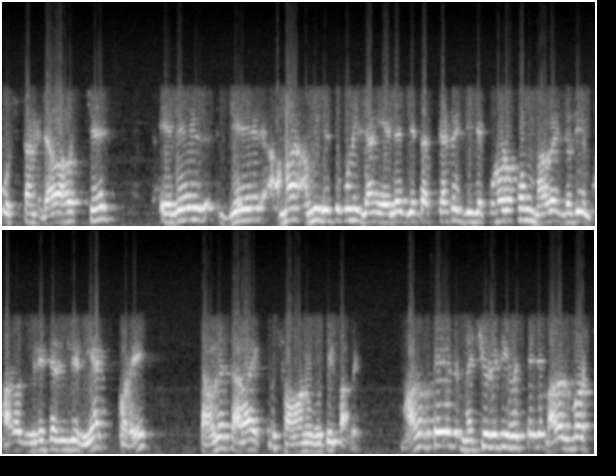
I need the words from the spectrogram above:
উস্কানি দেওয়া হচ্ছে। এদের যে আমার, আমি যেটুকুনি জানি, এদের যেটা স্ট্র্যাটেজি যে কোনো রকম ভাবে যদি ভারত মিলিটারিলি রিয়াক্ট করে, তাহলে তারা একটু সহানুভূতি পাবে। ভারতের ম্যাচুরিটি হচ্ছে যে ভারতবর্ষ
